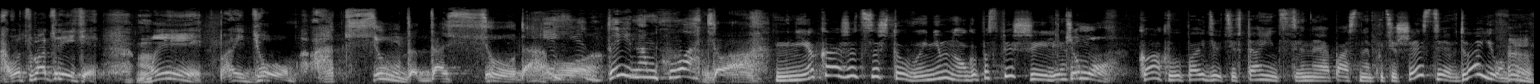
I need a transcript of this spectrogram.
А вот смотрите, мы пойдем отсюда до сюда. И еды нам хватит. Да. Мне кажется, что вы немного поспешили. Почему? Как вы пойдете в таинственное опасное путешествие вдвоем?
